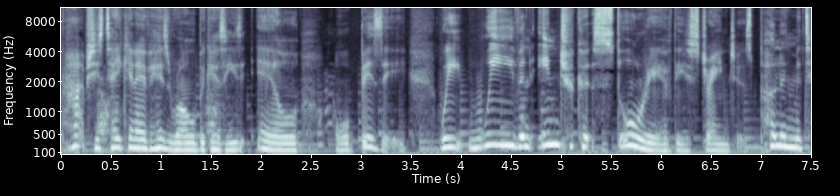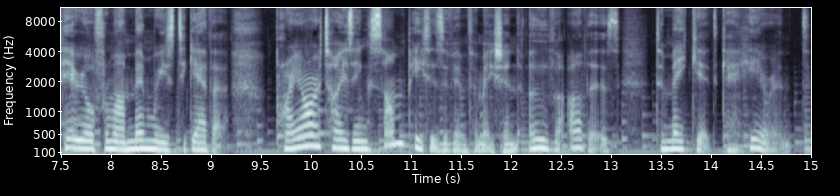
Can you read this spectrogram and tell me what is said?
Perhaps she's taken over his role because he's ill or busy. We weave an intricate story of these strangers, pulling material from our memories together, prioritizing some pieces of information over others to make it coherent.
